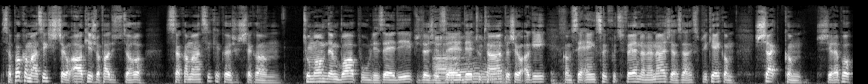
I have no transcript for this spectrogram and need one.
ça a pas commencé que j'étais comme, ah, ok, je vais faire du tutorat. Ça a commencé que, que j'étais comme, tout le monde venait me voir pour les aider, puis là, je les Ah. aidais tout le temps, puis là, j'étais comme, ok, comme c'est un ça qu'il faut que tu fais, non, non, non, je leur expliquais comme, chaque, comme, je dirais pas,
